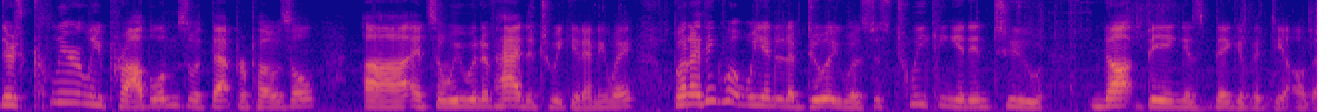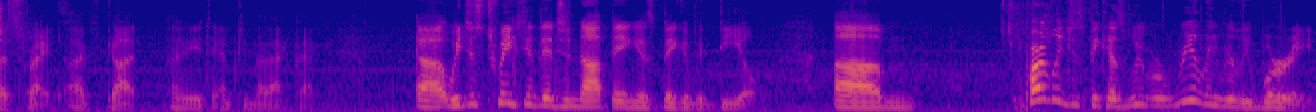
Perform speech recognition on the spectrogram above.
There's clearly problems with that proposal, uh, and so we would have had to tweak it anyway. But I think what we ended up doing was just tweaking it into not being as big of a deal. Oh, that's right. I've got, I need to empty my backpack. Uh, we just tweaked it into not being as big of a deal. Um, partly just because we were really, really worried.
